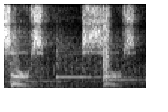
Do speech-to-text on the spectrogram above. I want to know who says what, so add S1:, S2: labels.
S1: Sirs, sirs.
